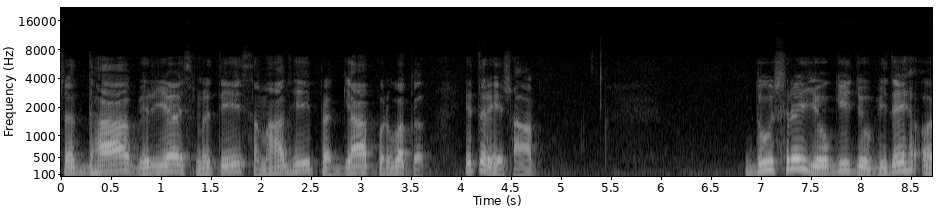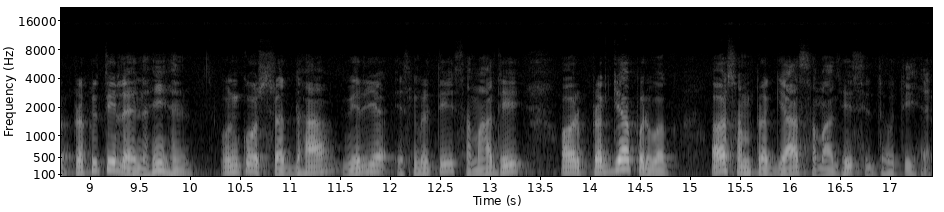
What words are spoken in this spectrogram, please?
श्रद्धा, वीर्य, स्मृति, समाधि प्रज्ञापूर्वक इतरेशा दूसरे योगी जो विदेह और प्रकृति लय नहीं हैं, उनको श्रद्धा, वीर्य, स्मृति, समाधि और प्रज्ञापूर्वक असंप्रज्ञात समाधि सिद्ध होती है।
